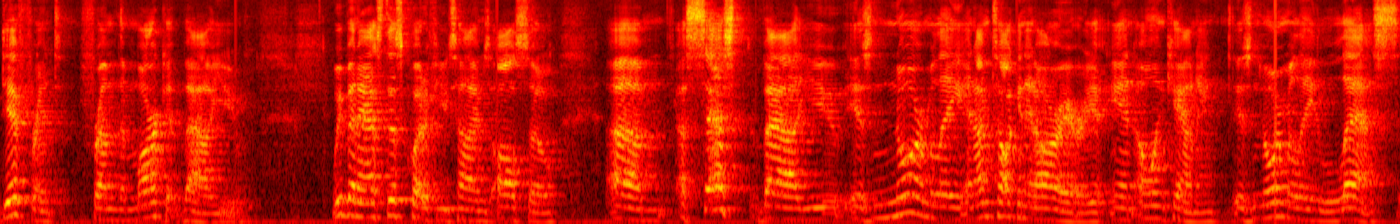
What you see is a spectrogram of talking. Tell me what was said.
different from the market value? We've been asked this quite a few times also. Um, assessed value is normally, and I'm talking in our area, in Owen County, is normally less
